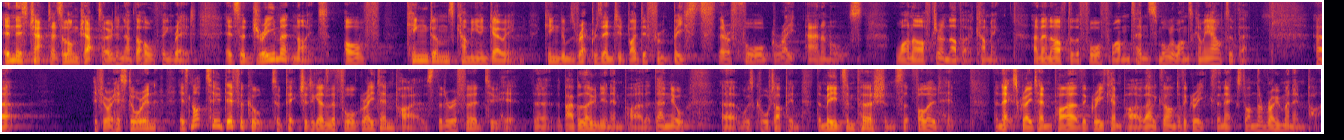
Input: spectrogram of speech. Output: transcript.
In this chapter, it's a long chapter, I didn't have the whole thing read. It's a dream at night of kingdoms coming and going, kingdoms represented by different beasts. There are four great animals, one after another coming. And then after the fourth one, ten smaller ones coming out of that. Uh, if you're a historian, it's not too difficult to picture together the four great empires that are referred to here the, the Babylonian Empire that Daniel uh, was caught up in, the Medes and Persians that followed him, the next great empire, the Greek Empire with Alexander the Great, the next one, the Roman Empire.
